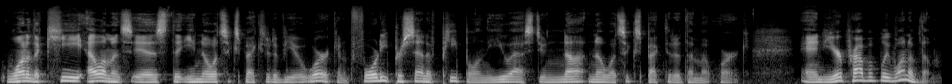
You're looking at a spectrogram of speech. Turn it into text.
one of the key elements is that you know what's expected of you at work. And 40% of people in the US do not know what's expected of them at work. And you're probably one of them.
